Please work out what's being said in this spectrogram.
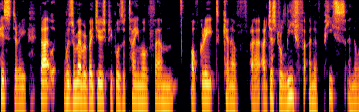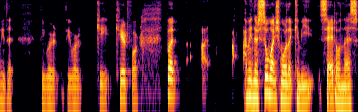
history, that was remembered by Jewish people as a time of um, of great kind of uh, just relief and of peace in the way that they were they were ca- cared for. But I, I, mean, there's so much more that can be said on this.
